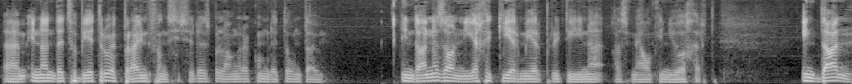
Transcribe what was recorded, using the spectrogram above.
Ehm um, en dan dit verbeter ook breinfunksie, so dis belangrik om dit te onthou. En dan is daar 9 keer meer proteïene as melk en jogurt. En dan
